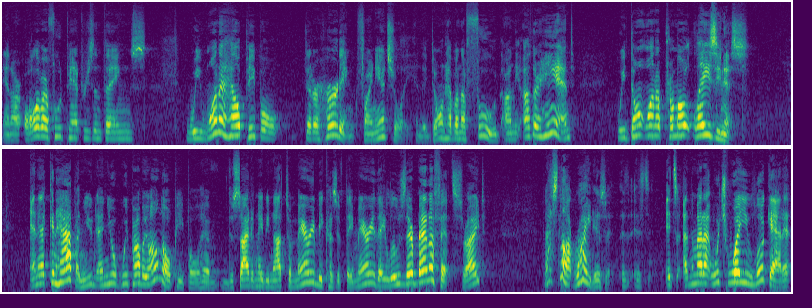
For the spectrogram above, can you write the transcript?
and our, all of our food pantries and things. We want to help people that are hurting financially and they don't have enough food. On the other hand, we don't want to promote laziness. And it can happen. You, and you, we probably all know people have decided maybe not to marry because if they marry, they lose their benefits, right? That's not right, is it? It's, it's, no matter which way you look at it,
